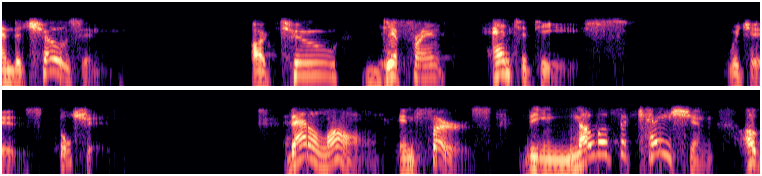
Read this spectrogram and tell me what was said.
and the chosen are two different entities, which is bullshit. That alone infers the nullification of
